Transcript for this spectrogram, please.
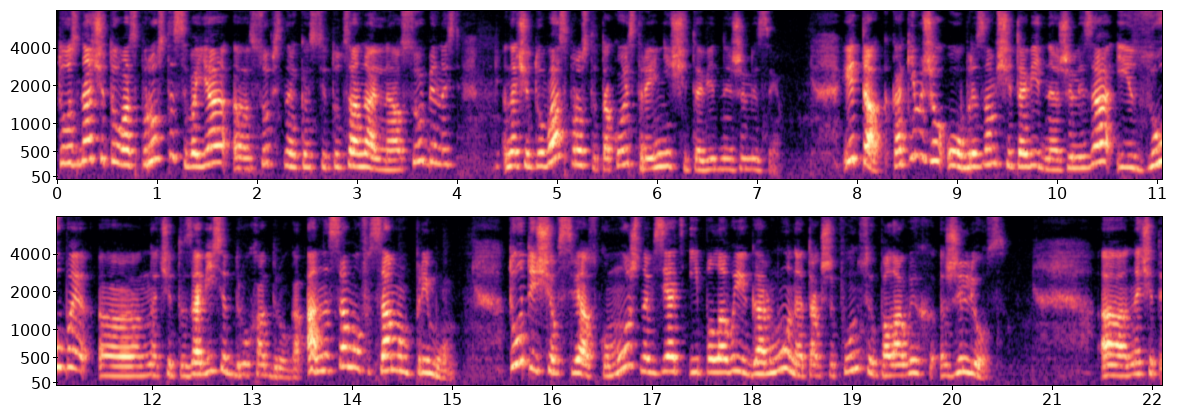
то значит у вас просто своя э, собственная конституциональная особенность, значит у вас просто такое строение щитовидной железы. Итак, каким же образом щитовидная железа и зубы э, значит, зависят друг от друга? А на самом, самом прямом. Тут еще в связку можно взять и половые гормоны, а также функцию половых желез. А, значит,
